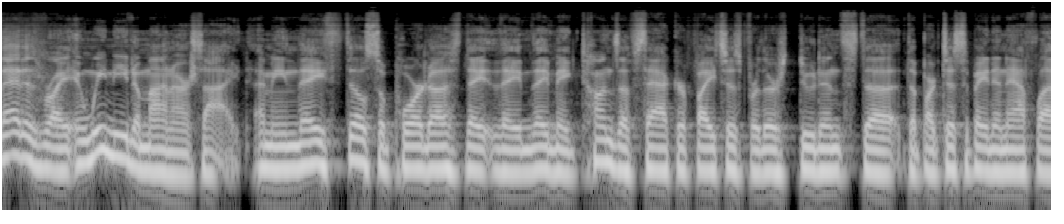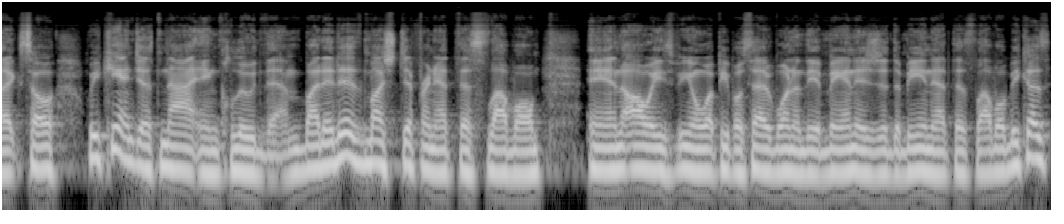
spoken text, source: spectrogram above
That is right, and we need them on our side. I mean, they still support us. They they they make tons of sacrifices for their students to to participate in athletics. So we can't just not include them. But it is much different at this level, and always, you know, what people said one of the advantages of being at this level because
